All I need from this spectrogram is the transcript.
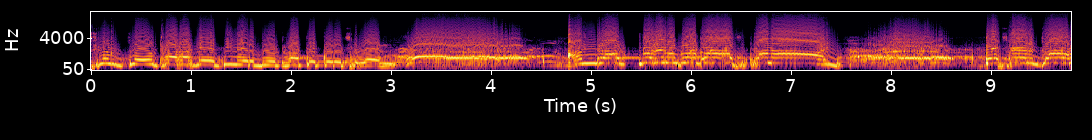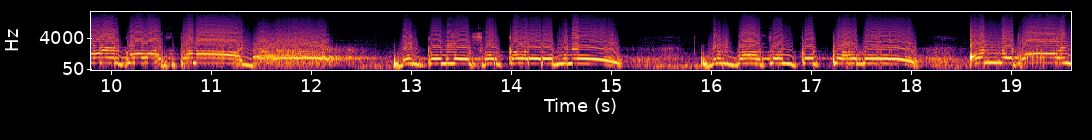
সূর্য ওঠার আগে দিনের বুট রাতে করেছিলেন। আমরা আপনাদের উপর কোনো আস্থা নাই। দেশের জনগণের কোনো আস্থা নাই। নির্দলীয় সরকারের অধীনে নির্বাচন করতে হবে। অন্যথায়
